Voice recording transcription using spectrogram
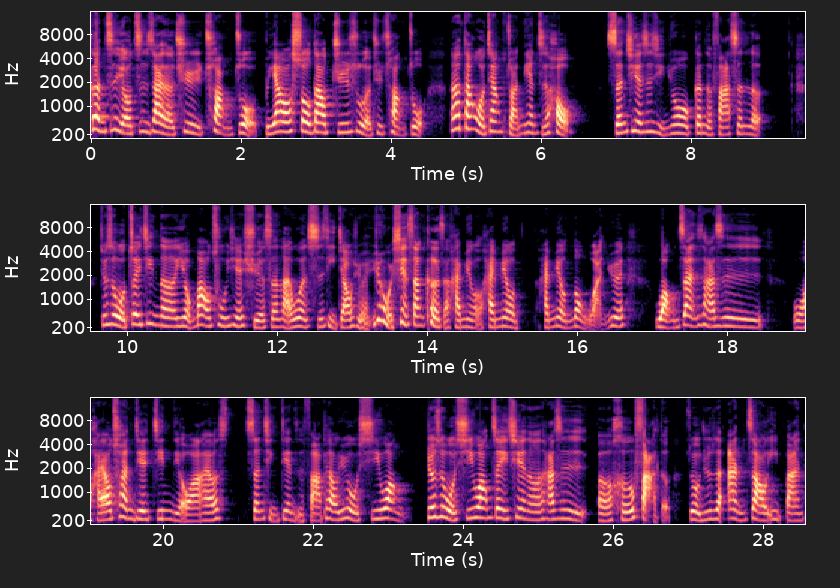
更自由自在的去创作，不要受到拘束的去创作。那当我这样转念之后。神奇的事情就跟着发生了，就是我最近呢有冒出一些学生来问实体教学，因为我线上课程还没有还没有还没有弄完，因为网站它是我还要串接金流啊，还要申请电子发票，因为我希望就是我希望这一切呢它是呃合法的，所以我就是按照一般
